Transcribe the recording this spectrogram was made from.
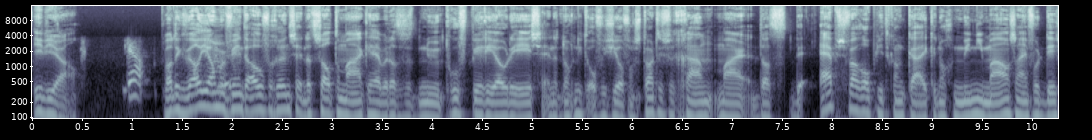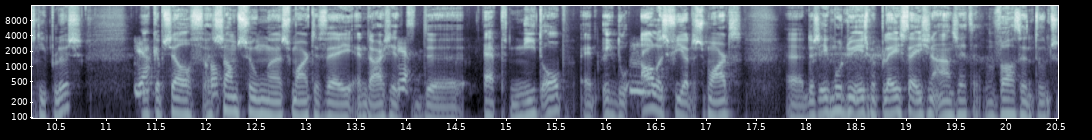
Ideaal. Ja, Wat ik wel jammer vind overigens, en dat zal te maken hebben dat het nu een proefperiode is en het nog niet officieel van start is gegaan, maar dat de apps waarop je het kan kijken nog minimaal zijn voor Disney+. Plus. Ja, ik heb zelf een klopt. Samsung eh, Smart TV en daar zit Ja. de app niet op. En ik doe Nee. alles via de Smart. Eh, dus ik moet nu eerst mijn Playstation aanzetten. Wat een, toets,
